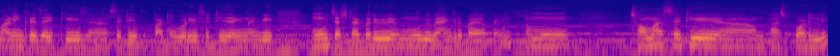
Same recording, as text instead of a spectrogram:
बाणिक्रे जा पाठ पढ़ी से मुझे चेस्टा करी मुझे बैंक पाइबापी तो मुझ छमास फास्ट पढ़ली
